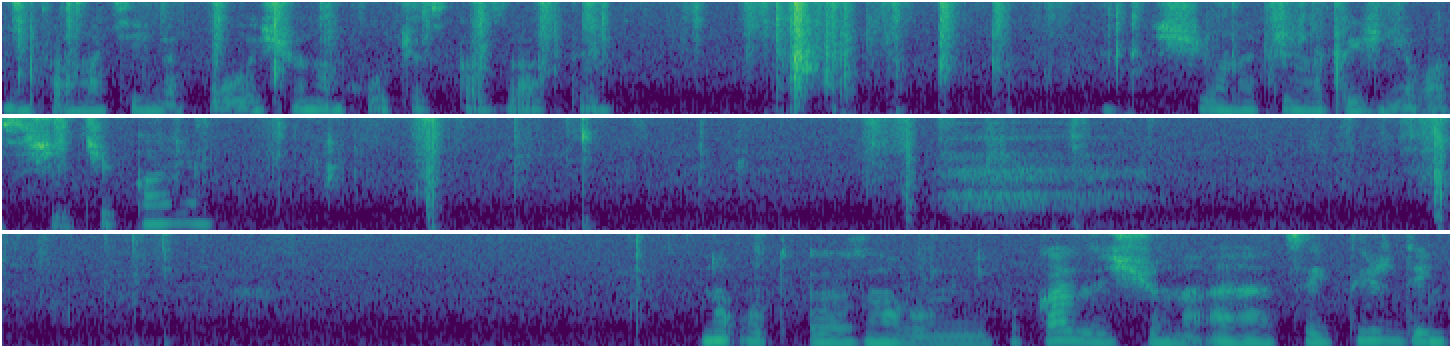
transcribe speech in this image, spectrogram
Інформаційне поле, що нам хоче сказати. Що на цьому тижні вас ще чекає? Ну, от е, знову мені показує, що на е, цей тиждень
